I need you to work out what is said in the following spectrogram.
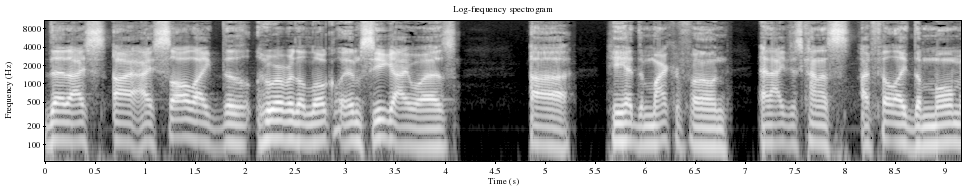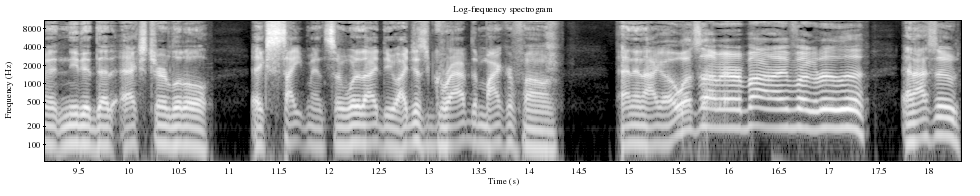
that I I saw like the whoever the local MC guy was, uh, he had the microphone, and I just kind of I felt like the moment needed that extra little excitement. So what did I do? I just grabbed the microphone, and then I go, "What's up, everybody?" Fucking blah, blah." And I said,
